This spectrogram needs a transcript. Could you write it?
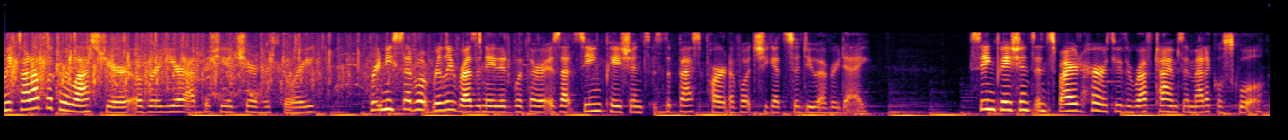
we caught up with her last year, over a year after she had shared her story, Brittany said what really resonated with her is that seeing patients is the best part of what she gets to do every day. Seeing patients inspired her through the rough times in medical school,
